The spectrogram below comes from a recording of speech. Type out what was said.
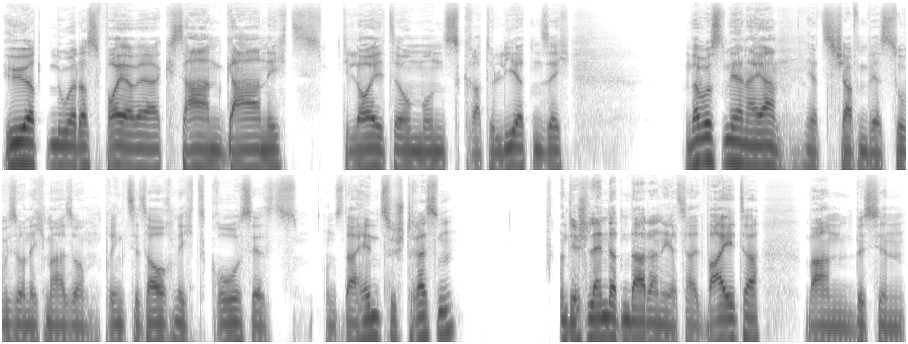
hörten nur das Feuerwerk, sahen gar nichts, die Leute um uns gratulierten sich. Und da wussten wir, naja, jetzt schaffen wir es sowieso nicht mal, also bringt's jetzt auch nichts groß, jetzt uns dahin zu stressen. Und wir schlenderten da dann jetzt halt weiter, waren ein bisschen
